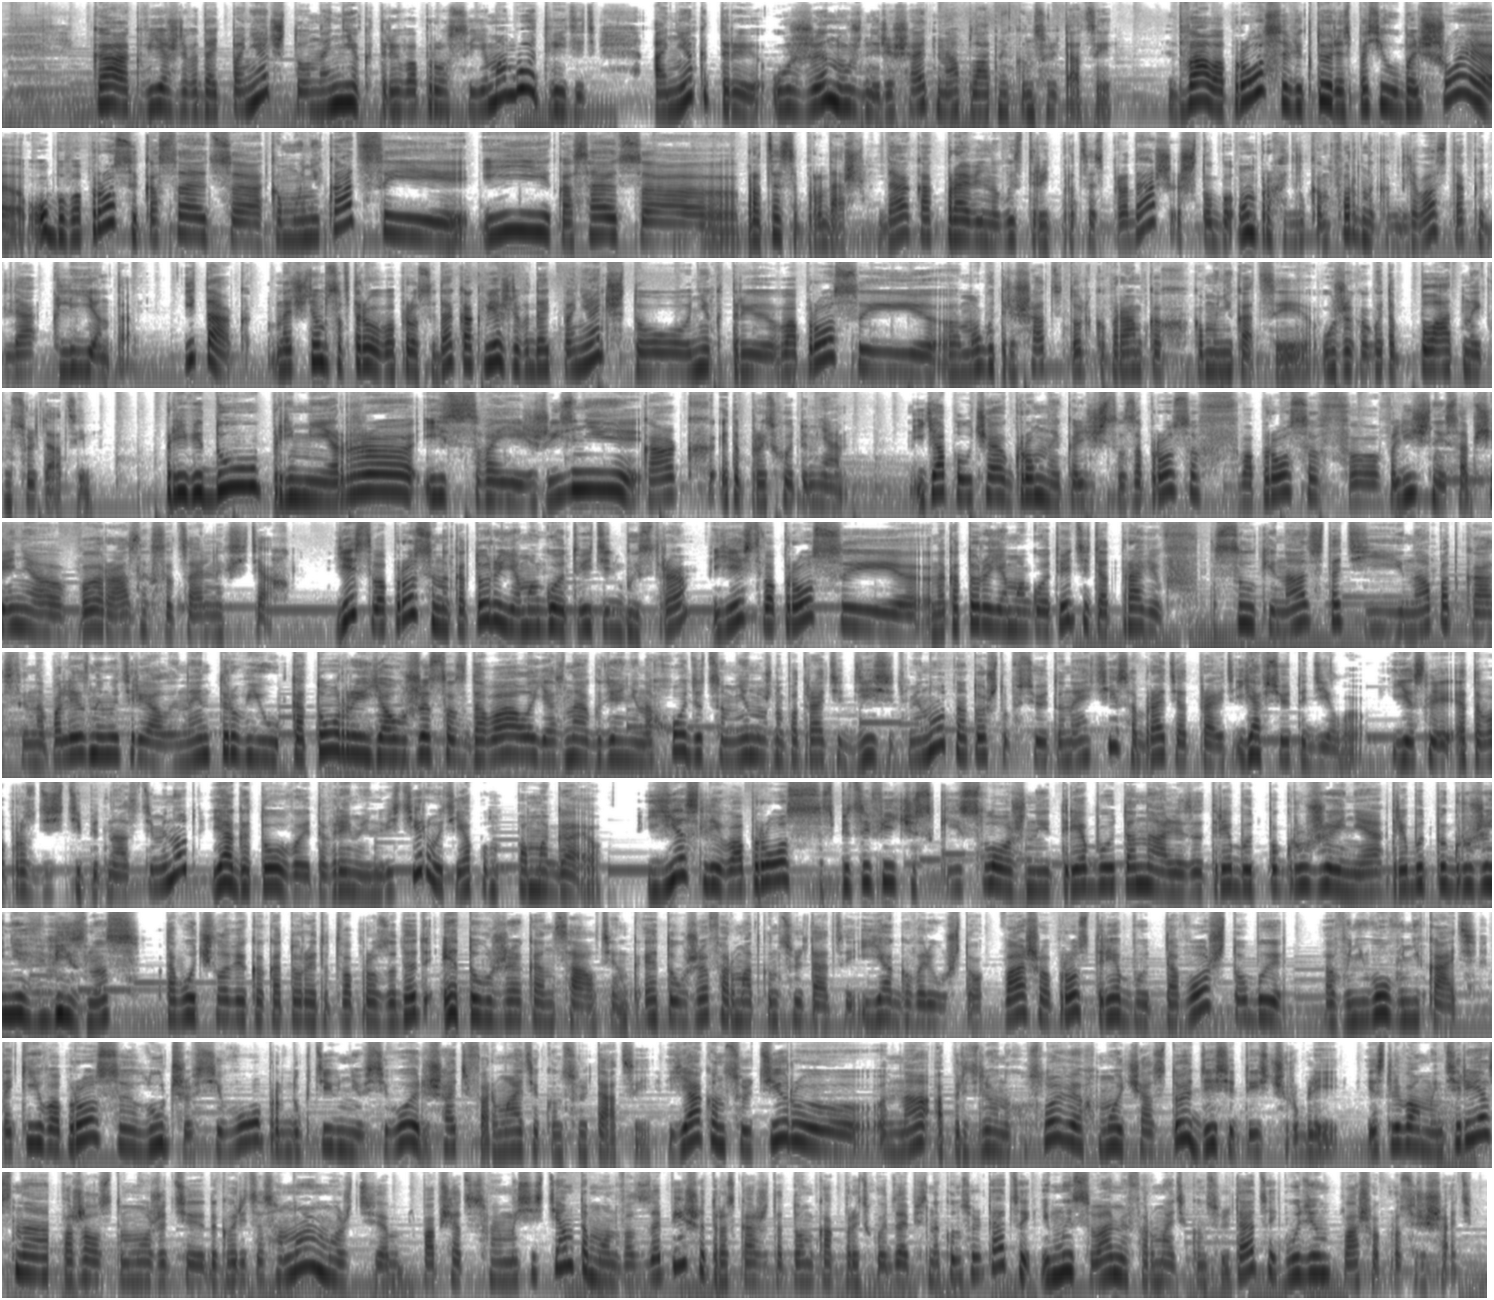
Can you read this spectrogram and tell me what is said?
Как вежливо дать понять, что на некоторые вопросы я могу ответить, а некоторые уже нужно решать на платной консультации? Два вопроса. Виктория, спасибо большое. Оба вопроса касаются коммуникации и касаются процесса продаж. Да, как правильно выстроить процесс продаж, чтобы он проходил комфортно как для вас, так и для клиента. Итак, начнем со второго вопроса. Да? Как вежливо дать понять, что некоторые вопросы э, могут решаться только в рамках коммуникации, уже какой-то платной консультации. Приведу пример из своей жизни, как это происходит у меня. Я получаю огромное количество запросов, вопросов э, в личные сообщения в разных социальных сетях. Есть вопросы, на которые я могу ответить быстро. Есть вопросы, на которые я могу ответить, отправив ссылки на статьи, на подкасты, на полезные материалы, на интервью, которые я уже создавала, я знаю, где они находятся. Мне нужно потратить 10 минут на то, чтобы все это найти, собрать и отправить. Я все это делаю. Если это вопрос 10-15 минут, я готова это время инвестировать, я пом- помогаю. Если вопрос специфический сложный, требует анализа, требует погружения, требует погружения в бизнес того человека, который этот вопрос задает, это уже консалтинг, это уже формат консультации. И я говорю, что ваш вопрос требует того, чтобы в него вникать. Такие вопросы лучше всего, продуктивнее всего решать в формате консультаций. Я консультирую на определенных условиях. Мой час стоит 10 тысяч рублей. Если вам интересно, пожалуйста, можете договориться со мной, можете пообщаться с моим ассистентом, он вас запишет, расскажет о том, как происходит запись на консультации, и мы с вами в формате консультаций будем ваш вопрос решать.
